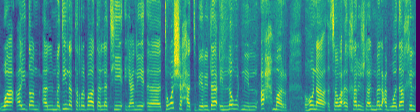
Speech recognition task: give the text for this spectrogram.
وأيضا المدينة الرباط التي يعني توشحت برداء اللون الأحمر هنا سواء خارج الملعب وداخل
